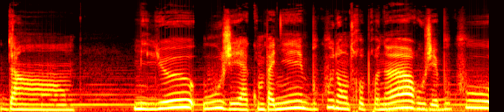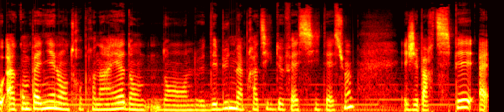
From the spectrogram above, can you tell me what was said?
d'un milieu où j'ai accompagné beaucoup d'entrepreneurs, où j'ai beaucoup accompagné l'entrepreneuriat dans, dans, le début de ma pratique de facilitation, et j'ai participé à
